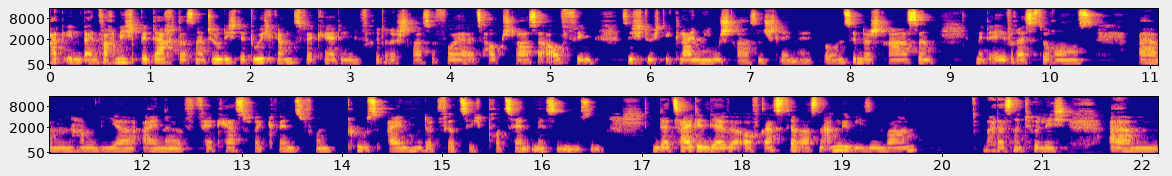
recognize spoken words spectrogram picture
hat eben einfach nicht bedacht, dass natürlich der Durchgangsverkehr, den die Friedrichstraße vorher als Hauptstraße auffing, sich durch die kleinen Nebenstraßen schlängelt. Bei uns in der Straße mit elf Restaurants ähm, haben wir eine Verkehrsfrequenz von plus 140 Prozent messen müssen. In der Zeit, in der wir auf Gasterrassen angewiesen waren, war das natürlich ähm,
